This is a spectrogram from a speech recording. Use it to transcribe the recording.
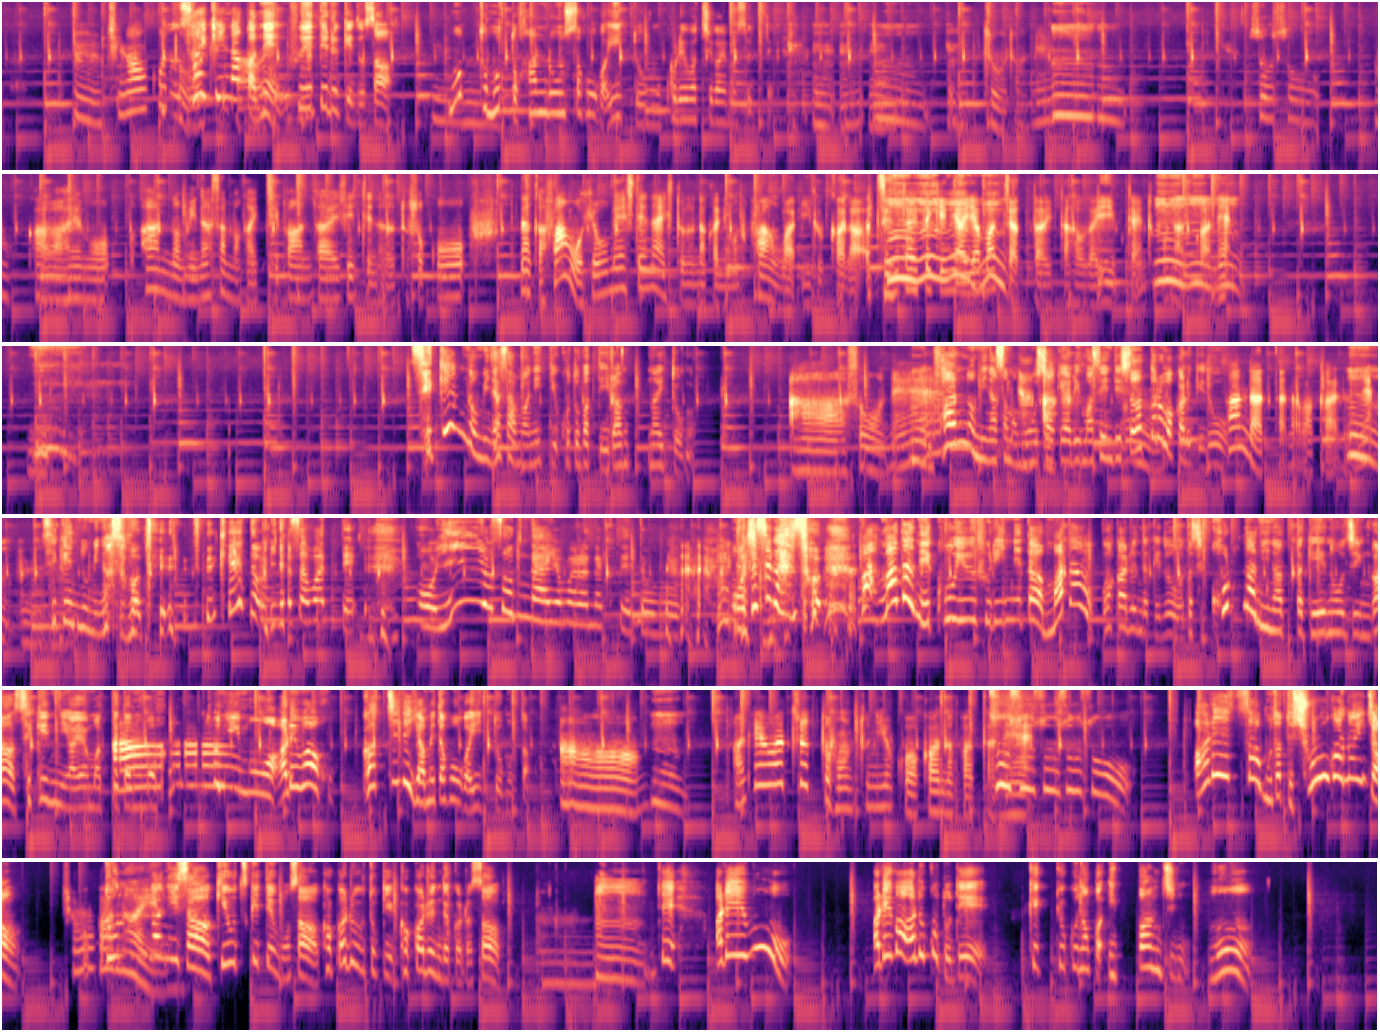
うん、違うことは最近なんかね増えてるけどさうんもっともっと反論した方がいいと思う。これは違いますって。うんうんううんん。うんそうだね。うん。そうそうあれもファンの皆様が一番大事ってなるとそこをなんかファンを表明してない人の中にもファンはいるから全体的に謝っちゃったいた方がいいみたいなとこなのかね。世間の皆様にっていう言葉っていらないと思う、ああそううんね。ファンの皆様申し訳ありませんでしただったらわかるけど、ファンだったらわかるね。うん世間の皆様って世間の皆様って もういいよそんな謝らなくてと思う 私がそうままだねこういう不倫ネタはまだわかるんだけど私コロナになった芸能人が世間に謝ってたのが本当にもうあれはガチでやめた方がいいと思った。あうん、ああれはちょっと本当によくわかんなかったね。そうそうそうそうそうあれさもうだってしょうがないじゃん。しょうどんがないよ。なにさ気をつけてもさかかる時かかるんだからさ。うんうん、であれをあれがあることで結局なんか一般人も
